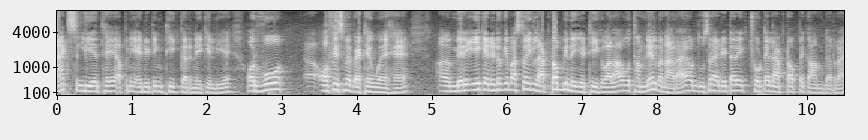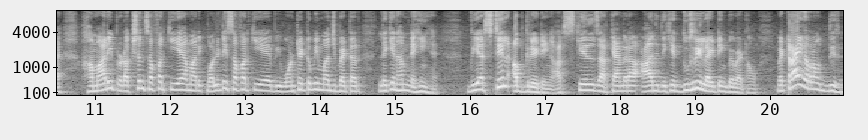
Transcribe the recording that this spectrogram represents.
मैक्स लिए थे अपनी एडिटिंग ठीक करने के लिए और वो ऑफ़िस में बैठे हुए हैं मेरे एक एडिटर के पास तो एक लैपटॉप भी नहीं है, ठीक वाला। वो थंबनेल बना रहा है और दूसरा एडिटर एक छोटे लैपटॉप पे काम कर रहा है। हमारी प्रोडक्शन सफ़र की है, हमारी क्वालिटी सफ़र की है we wanted to be much better लेकिन हम नहीं हैं। We are still upgrading our skills our camera आज देखिए, दूसरी लाइटिंग पे बैठा हूँ। मैं ट्राई कर रहा हूँ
